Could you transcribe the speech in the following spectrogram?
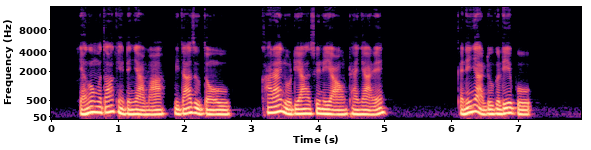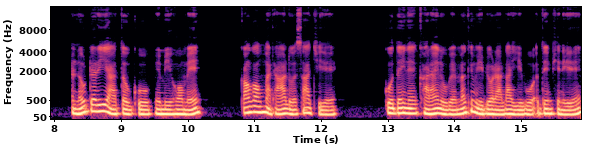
။ရန်ကုန်မသွားခင်တညမှာမိသားစု၃ဦးခါတိုင်းလိုတရားဆွေးနွေးရအောင်ထိုင်ကြတယ်။ခဏညလူကလေးကိုအနုတ္တရိယာတုတ်ကိုမေမေဟောမယ်။ကောင်းကောင်းမှတ်ထားလို့စကြည့်တယ်။ကိုသိန်းလည်းခါတိုင်းလိုပဲမခင်မေပြောတာလိုက်ရေးဖို့အသင့်ဖြစ်နေတယ်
